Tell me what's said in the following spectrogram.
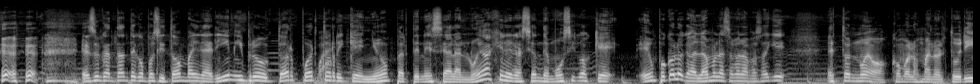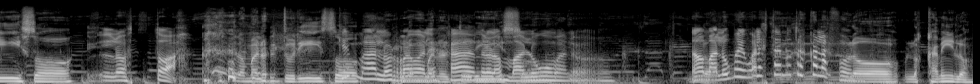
es un cantante, compositor, bailarín y productor puertorriqueño. Pertenece a la nueva generación de músicos que es un poco lo que hablamos la semana pasada, que estos nuevos, como los Manuel Turizo, Los Toa. los Manuel Turizo. Qué más, los Raúl Manuel Alejandro, los Maluma, los... No, los- Maluma igual está en otro escalafón. Los, los Camilos,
